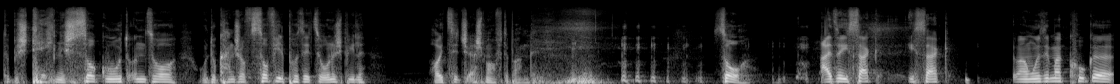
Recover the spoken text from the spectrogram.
du bist technisch so gut und so und du kannst auf so viele Positionen spielen. Heute sitzt du erstmal auf der Bank. so. Also ich sag, ich sag, man muss immer gucken,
